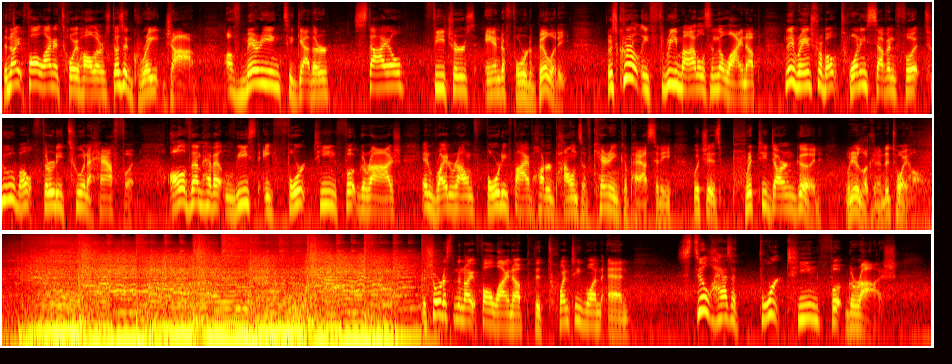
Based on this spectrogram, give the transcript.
The Nightfall line of toy haulers does a great job of marrying together style, features, and affordability. There's currently three models in the lineup, and they range from about 27 foot to about 32 and a half foot. All of them have at least a 14 foot garage and right around 4,500 pounds of carrying capacity, which is pretty darn good when you're looking at a toy haul. The shortest in the Nightfall lineup, the 21N, still has a 14 foot garage.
